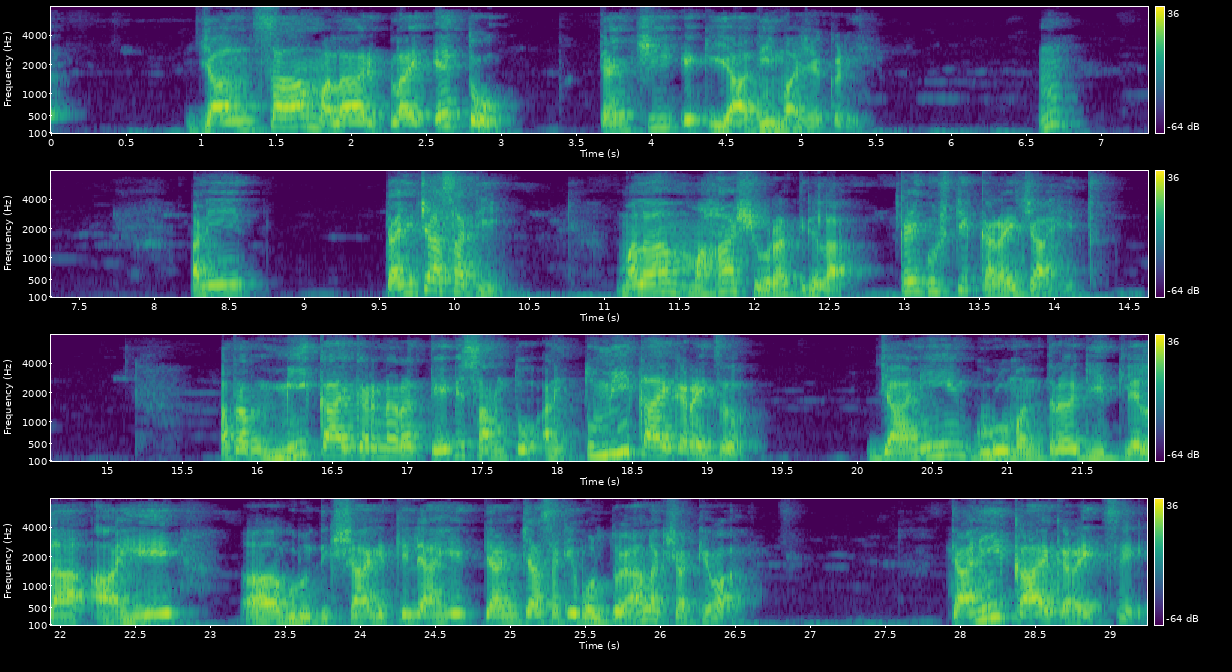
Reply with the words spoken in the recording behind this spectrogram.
ज्यांचा मला रिप्लाय येतो त्यांची एक यादी माझ्याकडे. आणि त्यांच्यासाठी मला महाशिवरात्रीला काही गोष्टी करायच्या आहेत. आता मी काय करणार ते बी सांगतो आणि तुम्ही काय करायचं? ज्यांनी गुरुमंत्र घेतलेला आहे गुरुदीक्षा घेतलेली आहे त्यांच्यासाठी बोलतोय हा लक्षात ठेवा. त्यांनी काय करायचंय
